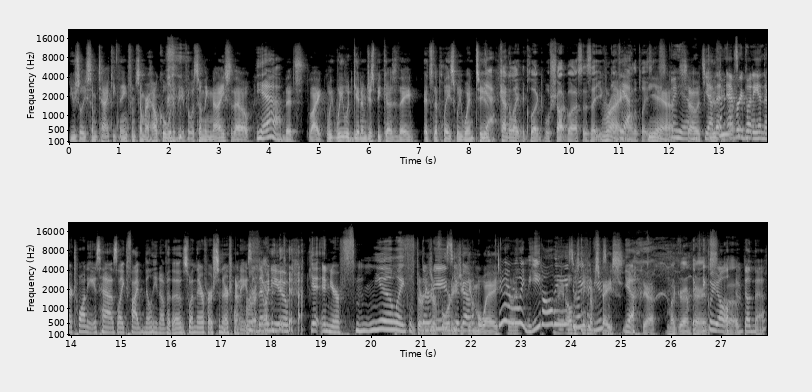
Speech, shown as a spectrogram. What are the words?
usually some tacky thing from somewhere. How cool would it be if it was something nice though? yeah, That's like we, we would get them just because they it's the place we went to. yeah. Kind of like the collectible shot glasses that you can Right. get from Yeah. all the places. Yeah. Yeah. So it's Yeah, goofy, that everybody in their 20s has like 5 million of those when they're first in their 20s. And then when you get in your, f- you know, like 30s, 30s or 40s, you, go, give them away. Do I You're like, really need all these? all Do this I taking even up use them?" space. Yeah. Yeah. My I grandparents. think we all uh, have done that.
